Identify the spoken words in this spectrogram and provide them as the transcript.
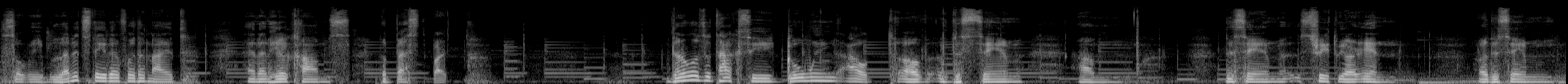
So we let it stay there for the night and then here comes the best part. There was a taxi going out of the same um, the same street we are in or the same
